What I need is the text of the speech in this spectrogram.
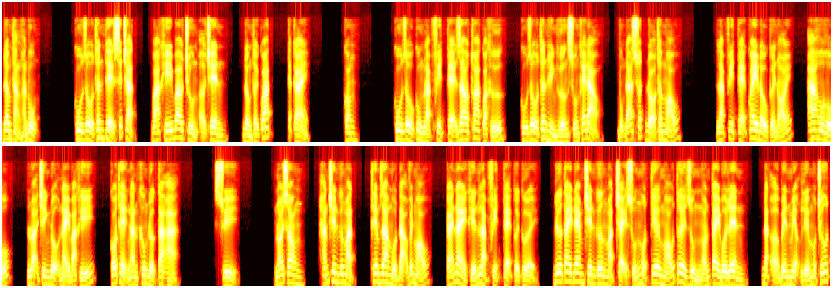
đâm thẳng hắn bụng. Cụ rổ thân thể siết chặt, bá khí bao trùm ở trên, đồng thời quát tẹt cái. Cong. Cụ rổ cùng lạp phịt tệ giao thoa quá khứ, cụ rổ thân hình hướng xuống khẽ đảo, bụng đã xuất đỏ thâm máu. Lạp phịt tệ quay đầu cười nói, a hô hố, loại trình độ này bá khí, có thể ngăn không được ta à? Suy nói xong, hắn trên gương mặt, thêm ra một đạo vết máu, cái này khiến lạp phịt tệ cười cười đưa tay đem trên gương mặt chạy xuống một tia máu tươi dùng ngón tay bôi lên đặt ở bên miệng liếm một chút.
